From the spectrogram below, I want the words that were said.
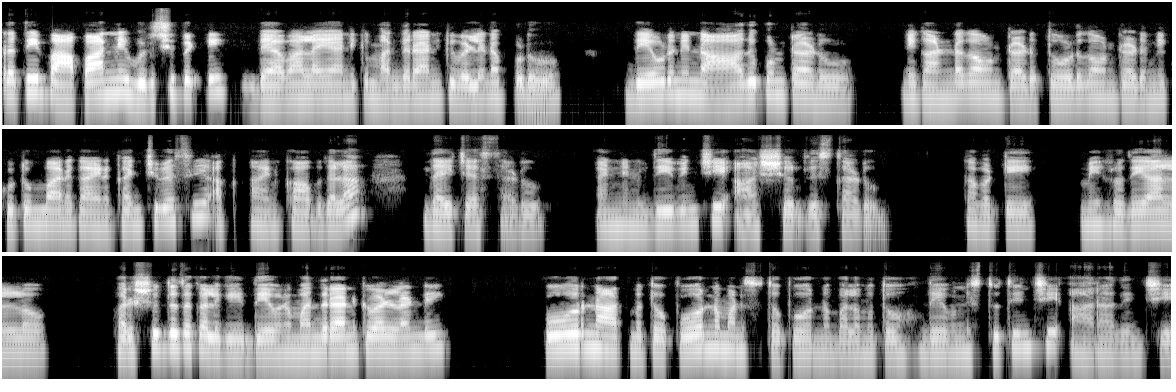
ప్రతి పాపాన్ని విడిచిపెట్టి దేవాలయానికి మందిరానికి వెళ్ళినప్పుడు దేవుడు నిన్ను ఆదుకుంటాడు. నీకు అండగా ఉంటాడు తోడుగా ఉంటాడు. నీ కుటుంబానికి ఆయన కంచి వేసి ఆయన కాపుదల దయచేస్తాడు. ఆయన నిన్ను దీవించి ఆశీర్వదిస్తాడు. కాబట్టి మీ హృదయాలలో పరిశుద్ధత కలిగి దేవుని మందిరానికి వెళ్ళండి. పూర్ణ ఆత్మతో పూర్ణ మనసుతో పూర్ణ బలముతో దేవుని స్థుతించి ఆరాధించి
